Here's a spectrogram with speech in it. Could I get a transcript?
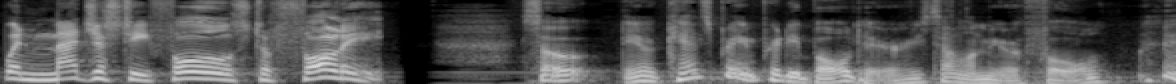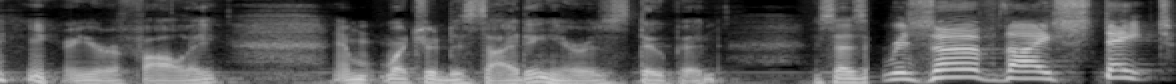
when majesty falls to folly. So, you know, Kent's being pretty bold here. He's telling him you're a fool, you're a folly, and what you're deciding here is stupid. He says, Reserve thy state,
